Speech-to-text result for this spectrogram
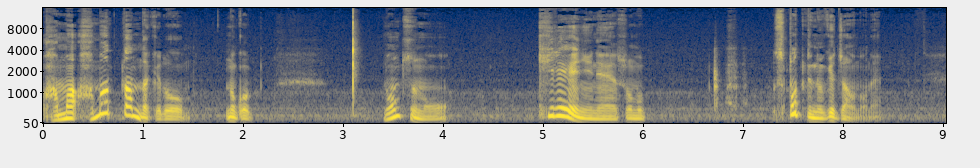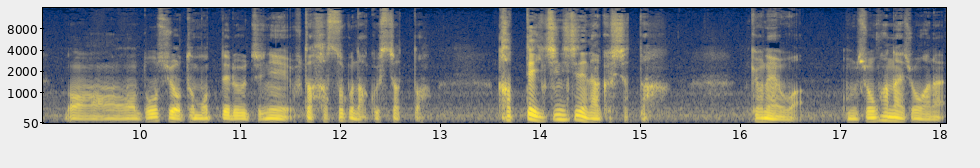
はまはまったんだけどなんかなんつうの？綺麗にねそのスポッて抜けちゃうのね。あどうしようと思ってるうちに蓋早速なくしちゃった。買って1日でなくしちゃった。去年は。もうしょうがないしょうがな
